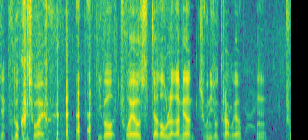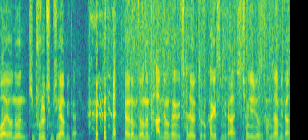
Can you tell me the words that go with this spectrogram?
예, 구독과 좋아요. 이거 좋아요 숫자가 올라가면 기분이 좋더라고요. 예. 좋아요는 김프를 춤추게 합니다. 자, 그럼 저는 다음 영상에서 찾아뵙도록 하겠습니다. 시청해주셔서 감사합니다.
